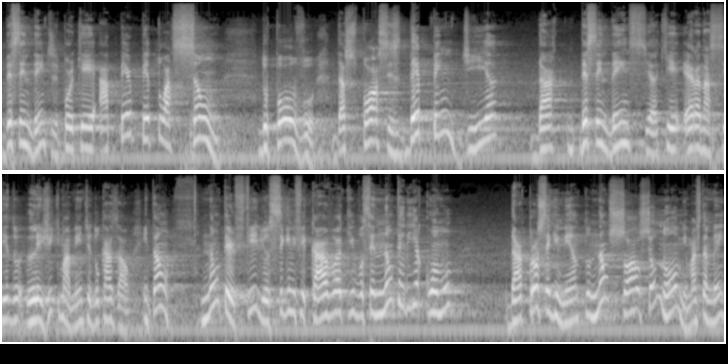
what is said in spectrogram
descendentes, porque a perpetuação do povo, das posses, dependia da descendência que era nascido legitimamente do casal. Então, não ter filhos significava que você não teria como dar prosseguimento não só ao seu nome, mas também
